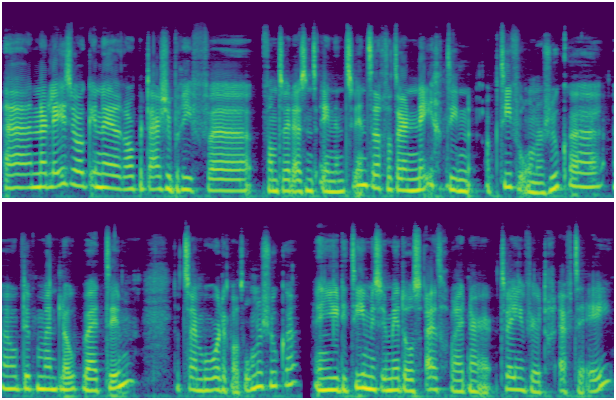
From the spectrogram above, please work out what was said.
nou lezen we ook in de rapportagebrief van 2021 dat er 19 actieve onderzoeken op dit moment lopen bij TIM. Dat zijn behoorlijk wat onderzoeken. En jullie team is inmiddels uitgebreid naar 42 FTE.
